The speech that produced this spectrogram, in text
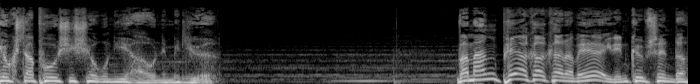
Juxtaposition i havnemiljøet. Hvor mange perker kan der være i et indkøbscenter?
